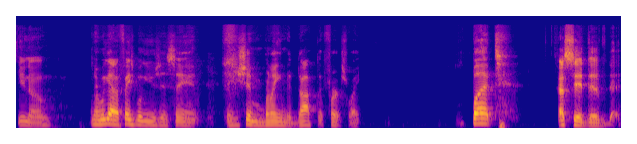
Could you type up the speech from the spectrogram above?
you know, now we got a Facebook user saying that you shouldn't blame the doctor first, right? But I said the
